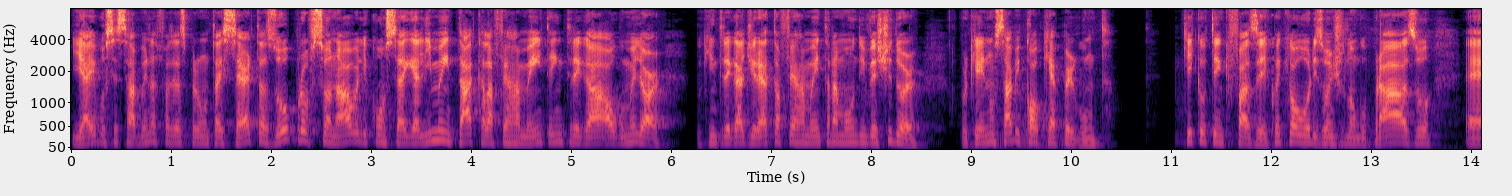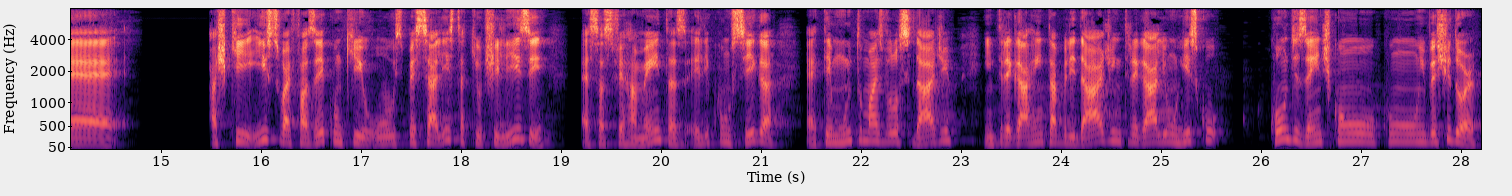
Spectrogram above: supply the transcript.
E aí você sabendo fazer as perguntas certas, o profissional ele consegue alimentar aquela ferramenta e entregar algo melhor do que entregar direto a ferramenta na mão do investidor, porque ele não sabe qual é a pergunta. O que, que eu tenho que fazer? Qual que é o horizonte de longo prazo? É, Acho que isso vai fazer com que o especialista que utilize essas ferramentas, ele consiga é, ter muito mais velocidade, entregar rentabilidade, entregar ali um risco condizente com, o- com o investidor.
